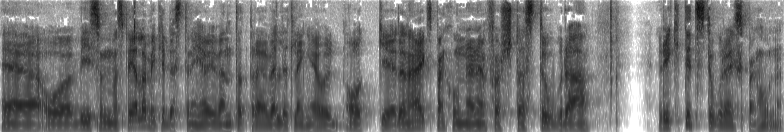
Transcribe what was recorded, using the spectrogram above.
Eh, och vi som spelar mycket Destiny har ju väntat på det här väldigt länge. Och, och eh, den här expansionen är den första stora, riktigt stora expansionen.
